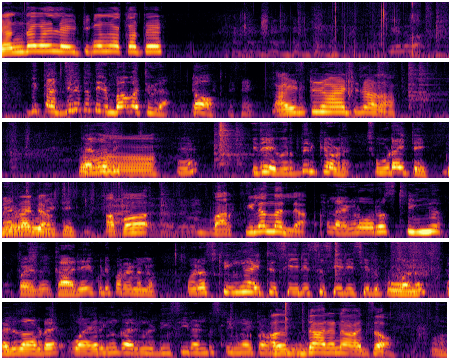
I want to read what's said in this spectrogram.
എന്തെങ്കിലും ലൈറ്റിംഗ് ഒന്നും വെക്കത്ത്? ഇത് കജ്ജിലിട്ട് തിരുമ്പാൻ പറ്റൂല. കേട്ടോ ഏ? ഇതേ വെറുതെ ഇരിക്കുക അവിടെ ചൂടായിട്ടേ ചൂടായിട്ടാ? അപ്പൊ വർക്കിലൊന്നല്ല. അല്ല ഞങ്ങൾ ഓരോ സ്ട്രിങ് കാര്യമായി കൂടി പറയണല്ലോ. ഓരോ സ്ട്രിങ് ആയിട്ട് സീരീസ് സീരീസ് ചെയ്ത് പോവാണ്. അതിൽ അവിടെ വയറിങ്ങും കാര്യങ്ങളും ഡി സി രണ്ട് സ്ട്രിങ് ആയിട്ട് അവിടെ അത് ഇതാരാണ്? ആരിസോ ആ.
